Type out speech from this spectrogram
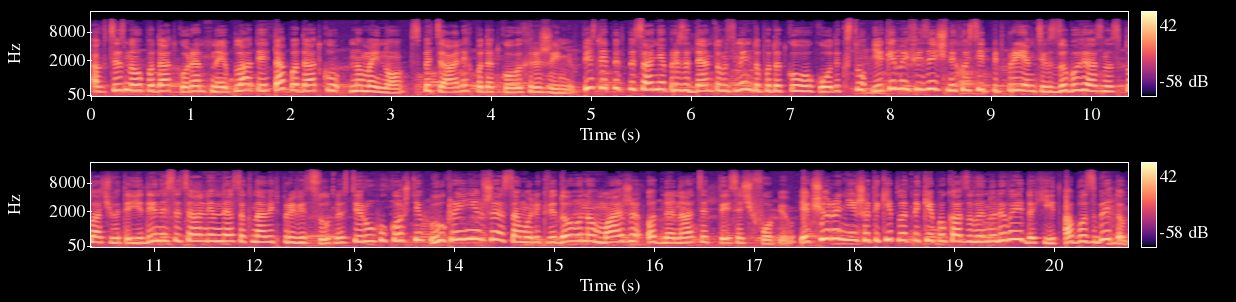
акцизного податку, рентної плати та податку на майно спеціальних податкових режимів. Після підписання президентом змін до податкового кодексу, якими фізичних осіб підприємців зобов'язано сплачувати єдиний соціальний внесок навіть при відсутності руху коштів, в Україні вже самоліквідовано майже 11 тисяч ФОПів. Якщо раніше такі платники показували нульовий дохід або збиток,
